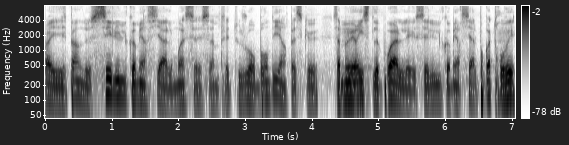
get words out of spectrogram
Ouais, il parle de cellules commerciales. Moi, ça me fait toujours bondir parce que ça me Mm. hérisse le poil, les cellules commerciales. Pourquoi trouver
